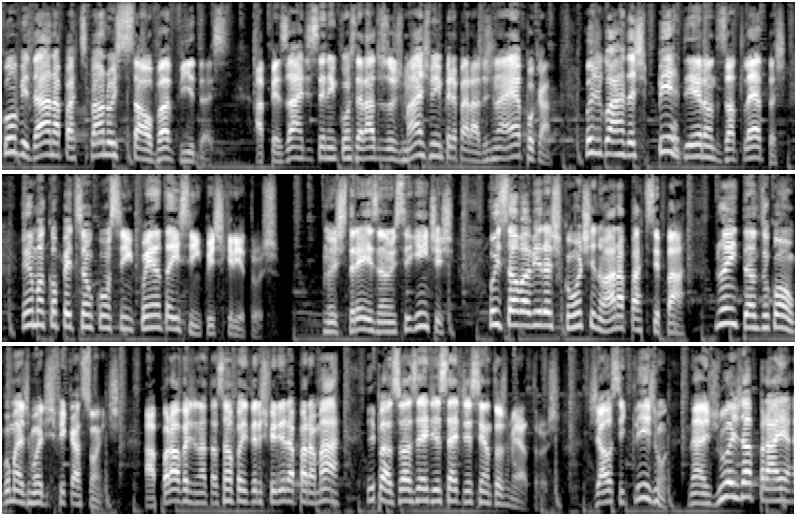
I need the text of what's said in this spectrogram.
convidaram a participar nos salva-vidas. Apesar de serem considerados os mais bem preparados na época, os guardas perderam dos atletas em uma competição com 55 inscritos. Nos três anos seguintes, os salva-vidas continuaram a participar, no entanto com algumas modificações. A prova de natação foi transferida para o mar e passou a ser de 700 metros. Já o ciclismo, nas ruas da praia,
